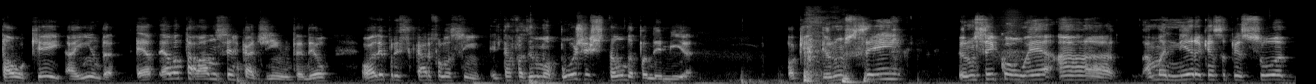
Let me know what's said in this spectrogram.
tá ok ainda, é, ela tá lá no cercadinho, entendeu? olha para esse cara e falou assim: ele tá fazendo uma boa gestão da pandemia. Ok? Eu não sei, eu não sei qual é a, a maneira que essa pessoa.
